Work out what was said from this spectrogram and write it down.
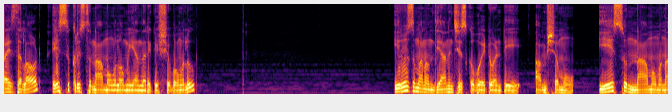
ప్రైజ్ ద లాడ్ యేసుక్రీస్తు నామములో మీ అందరికీ శుభములు. ఈరోజు మనం ధ్యానం చేసుకోబోయేటువంటి అంశము యేసు నామమున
